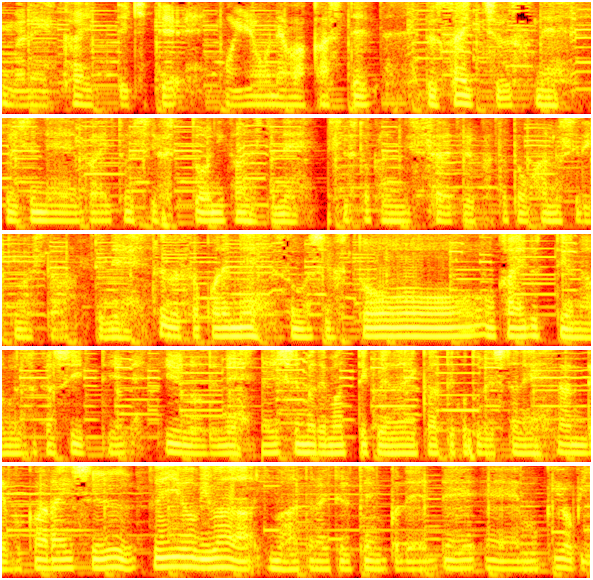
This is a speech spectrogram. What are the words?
今ね帰ってきてお湯をね沸かしてる最中ですね。無事ねバイトシフトに関してねシフト管理されてる方とお話できました。でねすぐそこでねそのシフトを変えるっていうのは難しいっていうのでね来週まで待ってくれないかってことでしたね。なんで僕は来週水曜日は今働いてる店舗でで、えー木曜日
